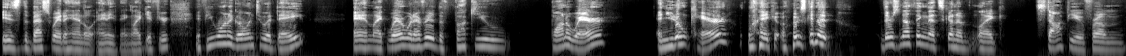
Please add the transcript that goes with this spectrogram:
is the best way to handle anything. Like if you're if you want to go into a date and like wear whatever the fuck you want to wear, and you don't care, like who's gonna? There's nothing that's gonna like stop you from.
